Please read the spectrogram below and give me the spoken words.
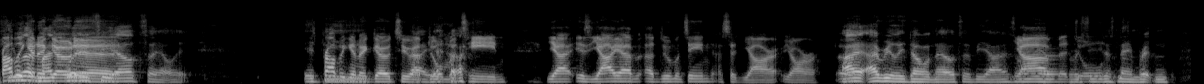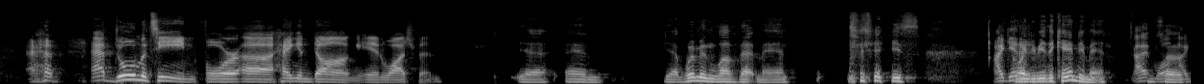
Probably gonna my go to- TL tell it. It's probably going to go to Abdul Mateen. Yeah, is Yahya Abdul Mateen? I said Yar Yar. uh, I, I really don't know to be honest. Yeah, only ever seen Abdul- his name written. Ab- Abdul Mateen for uh, Hanging Dong in Watchmen. Yeah, and yeah, women love that man. He's I get going it. to be the Candyman. I, well, So, I,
